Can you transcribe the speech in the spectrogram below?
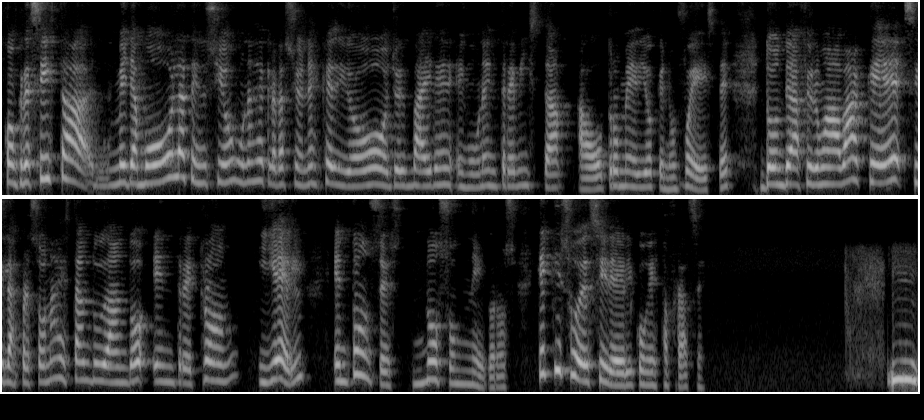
Congresista, me llamó la atención unas declaraciones que dio Joe Biden en una entrevista a otro medio que no fue este, donde afirmaba que si las personas están dudando entre Trump y él, entonces no son negros. ¿Qué quiso decir él con esta frase? Mm,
